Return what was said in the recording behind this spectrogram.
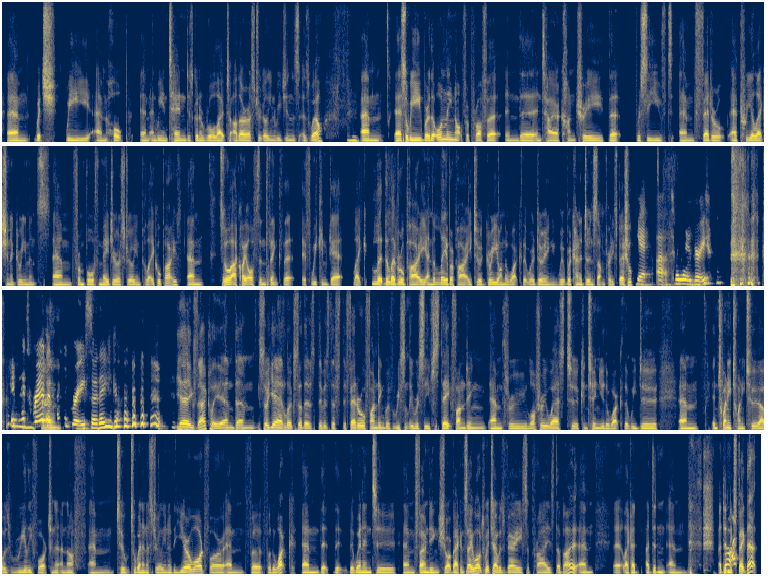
um, which we um, hope um, and we intend is going to roll out to other Australian regions as well. Mm-hmm. Um, uh, so we were the only not-for-profit in the entire country that received um, federal uh, pre-election agreements um, from both major Australian political parties. Um, so I quite often think that if we can get like the Liberal Party and the Labour Party to agree on the work that we're doing, we're kind of doing something pretty special. Yeah, I totally agree. it's rare that um, I agree. So there you go. yeah, exactly. And um, so yeah, look, so there's there was the the federal funding. We've recently received state funding um, through Lotterywest to continue the work that we do. Um, in 2022, I was really fortunate enough um, to to win an Australian of the Year award for um for for the work um that that, that went into um founding Short Back and Sidewalks, which I was very surprised about. Um, uh, like I I didn't um I didn't well, expect that.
